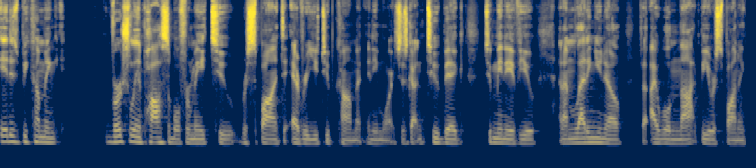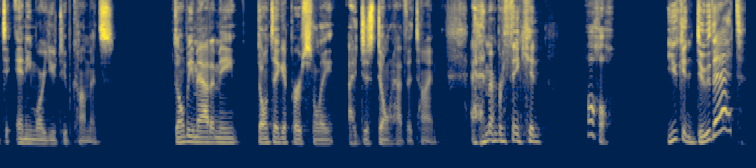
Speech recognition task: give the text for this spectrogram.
it is becoming virtually impossible for me to respond to every YouTube comment anymore. It's just gotten too big, too many of you. And I'm letting you know that I will not be responding to any more YouTube comments. Don't be mad at me. Don't take it personally. I just don't have the time. And I remember thinking, oh, you can do that?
